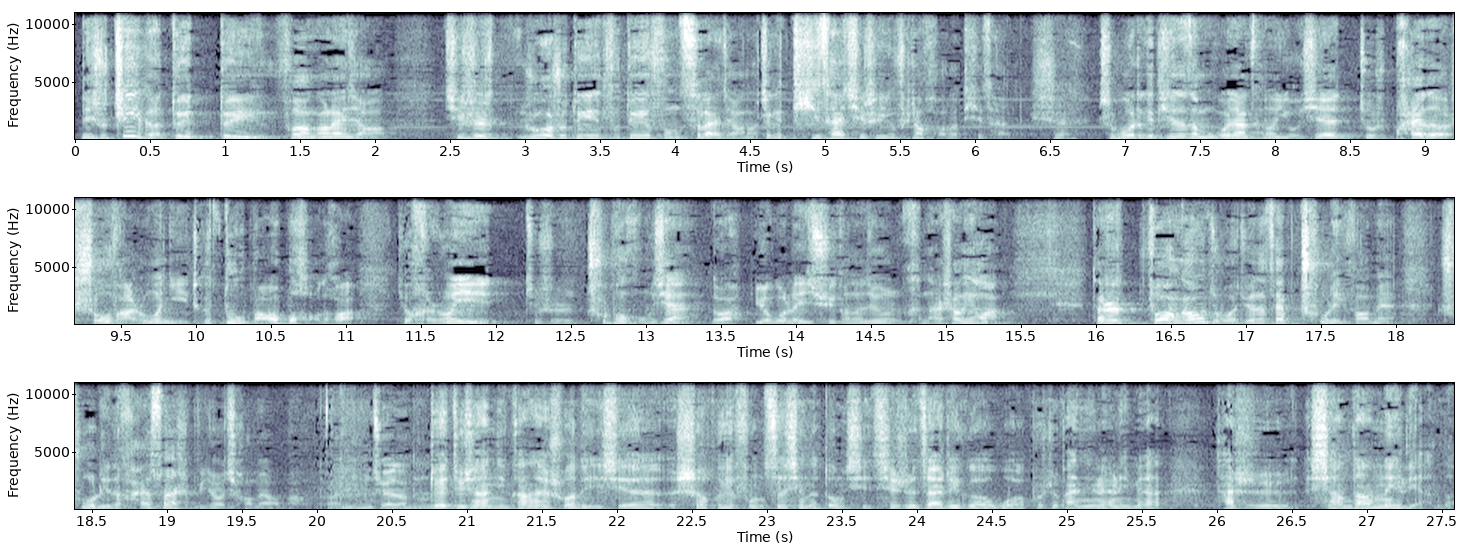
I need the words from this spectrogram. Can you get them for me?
你说这个对对冯小刚来讲，其实如果说对于对于讽刺来讲呢，这个题材其实是一个非常好的题材。是只不过这个题材在我们国家可能有些就是拍的手法，如果你这个度把握不好的话，就很容易就是触碰红线，对吧？越过雷区，可能就很难上映了。但是冯小刚就我觉得在处理方面处理的还算是比较巧妙吧，对吧？你们觉得呢？对，就像你刚才说的一些社会讽刺性的东西，其实在这个《我不是潘金莲》里面，它是相当内敛的，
